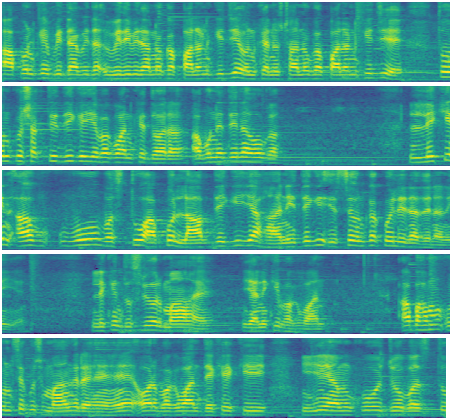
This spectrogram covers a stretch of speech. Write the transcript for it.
आप उनके विधा विधि विधानों का पालन कीजिए, उनके अनुष्ठानों का पालन कीजिए तो उनको शक्ति दी गई है भगवान के द्वारा। अब उन्हें देना होगा। लेकिन अब वो वस्तु आपको लाभ देगी या हानि देगी, इससे उनका कोई लेना देना नहीं है। लेकिन दूसरी ओर माँ है, यानी कि भगवान। अब हम उनसे कुछ मांग रहे हैं और भगवान देखे कि ये हमको जो वस्तु,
